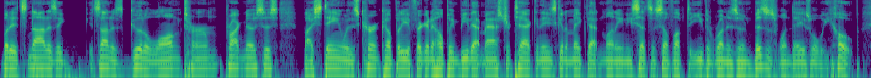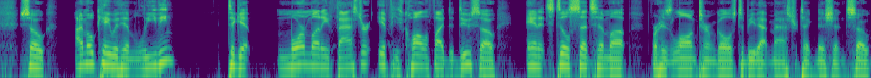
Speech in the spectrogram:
but it's not as a it's not as good a long term prognosis by staying with his current company if they're going to help him be that master tech and then he's going to make that money and he sets himself up to either run his own business one day is what we hope. So I'm okay with him leaving to get more money faster if he's qualified to do so and it still sets him up for his long-term goals to be that master technician. So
